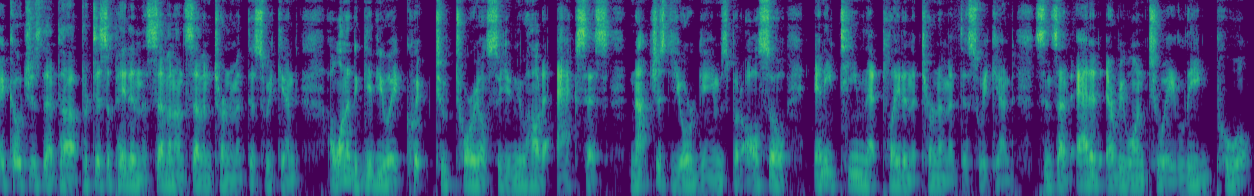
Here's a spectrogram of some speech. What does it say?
Hey, coaches that uh, participated in the 7 on 7 tournament this weekend, I wanted to give you a quick tutorial so you knew how to access not just your games, but also any team that played in the tournament this weekend, since I've added everyone to a league pool.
